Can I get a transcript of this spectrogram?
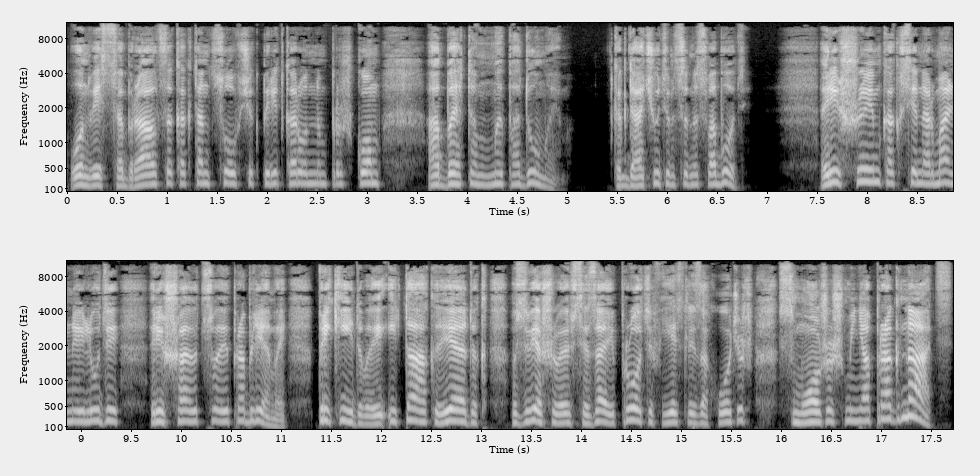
Он весь собрался, как танцовщик перед коронным прыжком. Об этом мы подумаем, когда очутимся на свободе. Решим, как все нормальные люди решают свои проблемы, прикидывая и так, и эдак, взвешивая все за и против. Если захочешь, сможешь меня прогнать.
